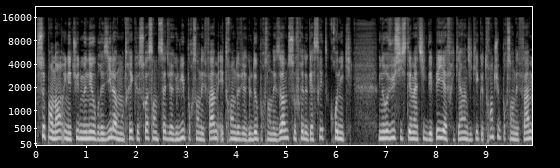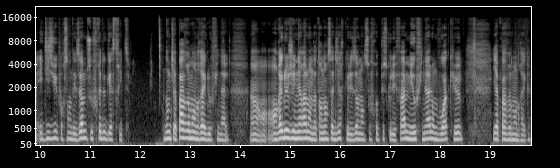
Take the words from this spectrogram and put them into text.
Cependant, une étude menée au Brésil a montré que 67,8% des femmes et 32,2% des hommes souffraient de gastrite chronique. Une revue systématique des pays africains indiquait que 38% des femmes et 18% des hommes souffraient de gastrite. Donc il n'y a pas vraiment de règle au final. Hein, en, règle générale, on a tendance à dire que les hommes en souffrent plus que les femmes, mais au final, on voit qu'il n'y a pas vraiment de règle.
